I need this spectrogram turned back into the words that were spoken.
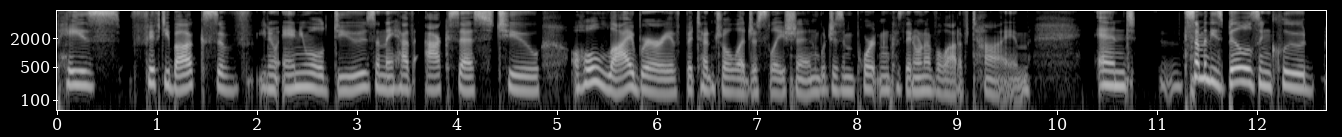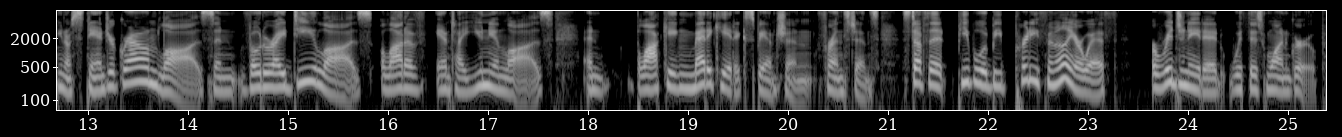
pays 50 bucks of, you know, annual dues and they have access to a whole library of potential legislation, which is important because they don't have a lot of time. And some of these bills include, you know, stand your ground laws and voter ID laws, a lot of anti-union laws and blocking Medicaid expansion, for instance, stuff that people would be pretty familiar with originated with this one group.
